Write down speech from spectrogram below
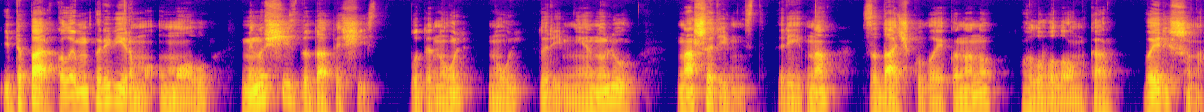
І тепер, коли ми перевіримо умову, мінус 6 додати 6 буде 0, 0 дорівнює 0. Наша рівність рівна, задачку виконано, головоломка вирішена.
